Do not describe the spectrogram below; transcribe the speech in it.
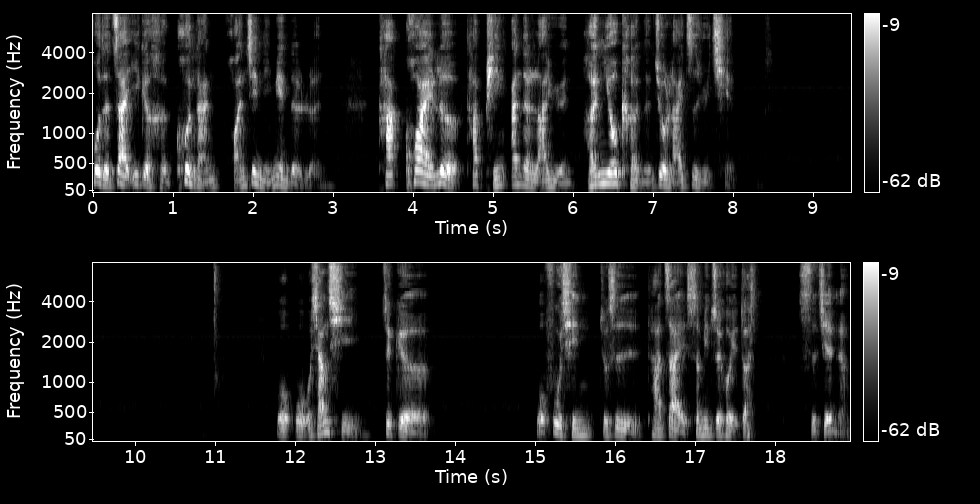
或者在一个很困难环境里面的人。他快乐，他平安的来源很有可能就来自于钱。我我我想起这个，我父亲就是他在生命最后一段时间呢，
